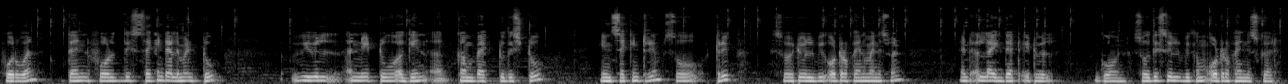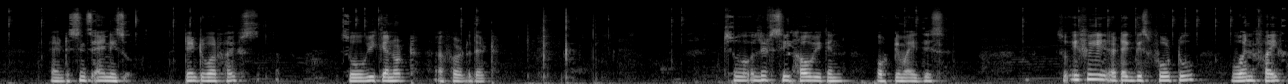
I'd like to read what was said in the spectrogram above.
for one. Then for this second element 2 we will need to again uh, come back to this 2 in second trip so trip. So it will be order of n minus 1 and uh, like that it will go on. So this will become order of n square. And since n is 10 to the power 5 so we cannot afford that. So let's see how we can optimize this so if we take this 4 2 1 5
